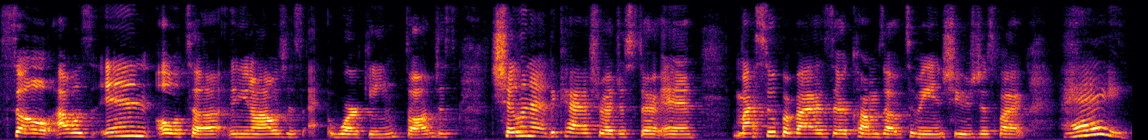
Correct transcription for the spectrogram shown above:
So I was in Ulta and you know I was just working. So I'm just chilling at the cash register and my supervisor comes up to me and she was just like, hey,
